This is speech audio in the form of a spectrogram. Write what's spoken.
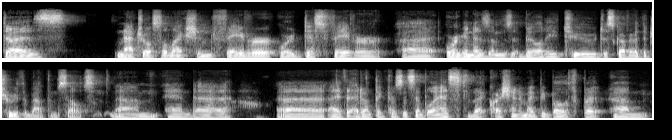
does natural selection favor or disfavor uh, organisms' ability to discover the truth about themselves? Um, and uh, uh, I, I, don't think there's a simple answer to that question. It might be both, but um,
